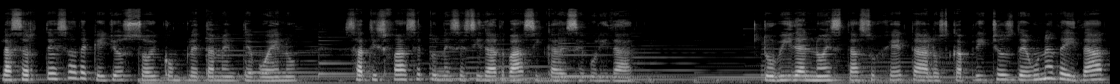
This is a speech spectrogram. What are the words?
La certeza de que yo soy completamente bueno satisface tu necesidad básica de seguridad. Tu vida no está sujeta a los caprichos de una deidad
